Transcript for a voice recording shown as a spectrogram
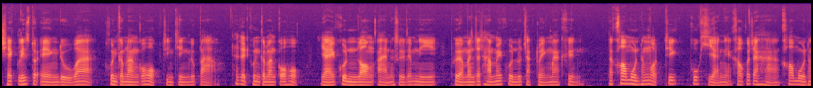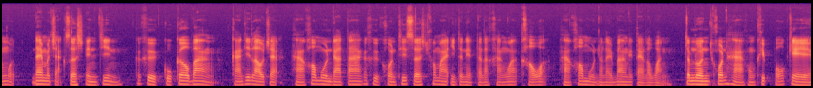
เช็คลิสต์ตัวเองดูว่าคุณกำลังโกหกจริง ๆ หรือเปล่า ถ้าเกิดคุณกำลังโกหกอยากให้คุณลองอ่านหนังสือเล่มนี้เผื่อมันจะทำให้คุณรู้จักตัวเองมากขึ้น และข้อมูลทั้งหมดที่ผู้เขียนเนี่ยเขาก็จะหาข้อมูลทั้งหมด ได้มาจาก Search Engine ก็คือ Google บ้าง การที่เราจะหาข้อมูล Data ก็คือคนที่ Search เข้ามาอินเทอร์เน็ตแต่ละครั้งว่าเขาอะหาข้อมูลอะไรบ้างในแต่ละวันจำนวนค้นหาของคลิปโป๊เกย์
